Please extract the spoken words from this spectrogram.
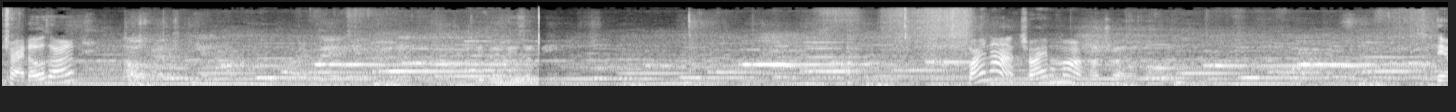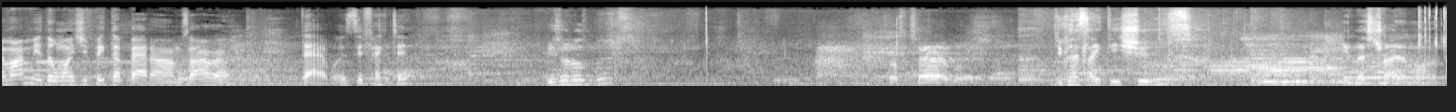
Try those on? You are? Why not? Try them on. I'll try them on. They remind me of the ones you picked up at um, Zara that was defective. These are those boots? Those terrible. Do you guys like these shoes? Okay, let's try them on.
